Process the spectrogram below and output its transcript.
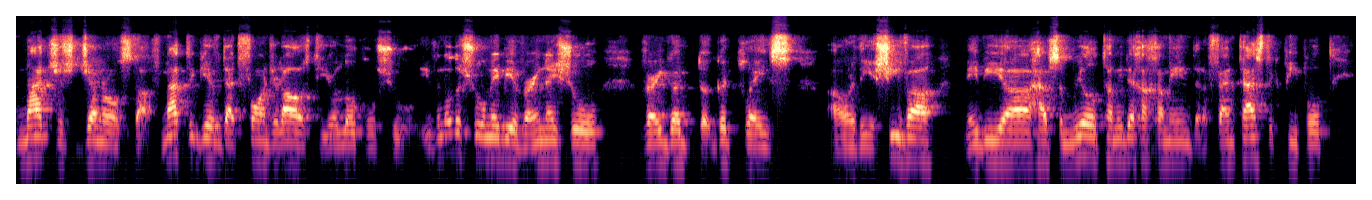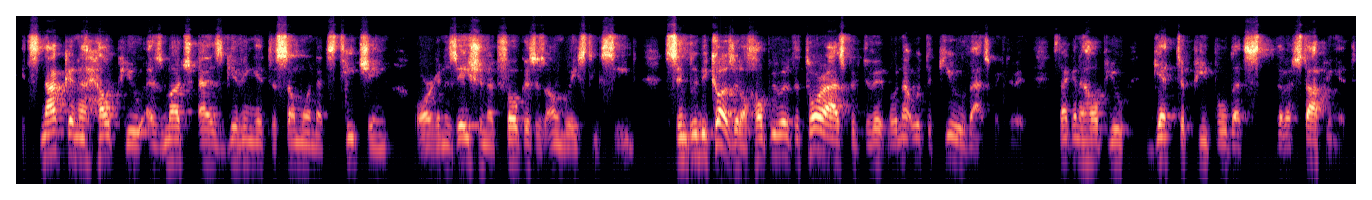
not just general stuff. Not to give that $400 to your local shul, even though the shul may be a very nice shul, very good good place, uh, or the yeshiva, maybe uh, have some real Talmidei Chachamim that are fantastic people. It's not going to help you as much as giving it to someone that's teaching or organization that focuses on wasting seed simply because it'll help you with the Torah aspect of it, but not with the Kiruv aspect of it. It's not going to help you get to people that's that are stopping it.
